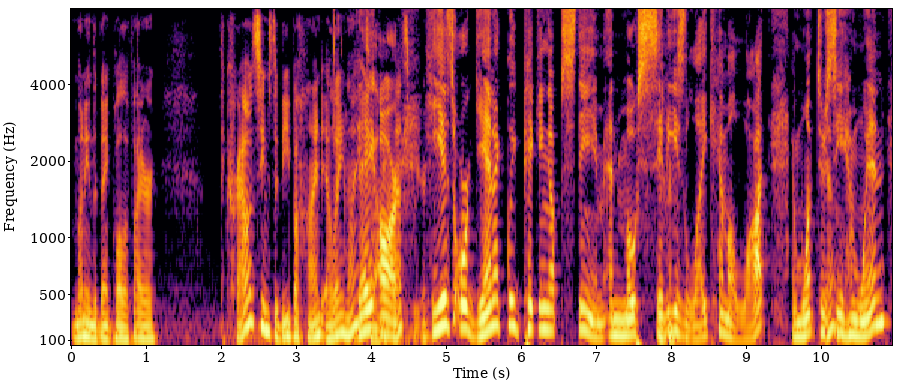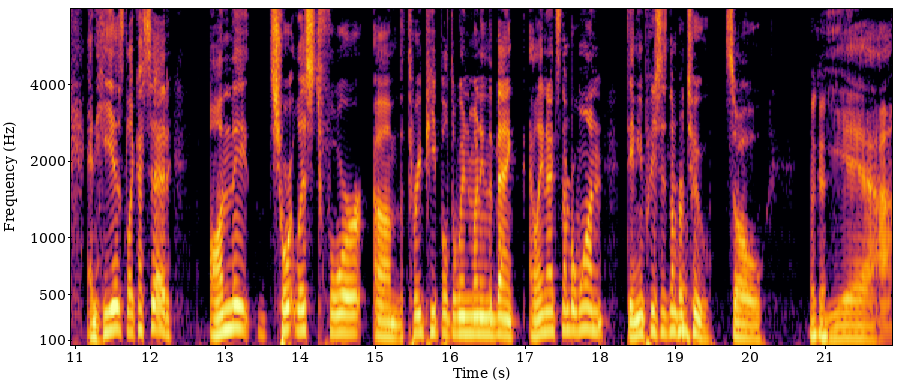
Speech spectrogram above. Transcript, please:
Money in the Bank qualifier. The crowd seems to be behind L.A. Knight. They tonight. are. That's weird. He is organically picking up steam, and most cities like him a lot and want to see him win. And he is, like I said, on the short list for um, the three people to win Money in the Bank. LA Knight's number one. Damian Priest is number two. So Okay. yeah,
